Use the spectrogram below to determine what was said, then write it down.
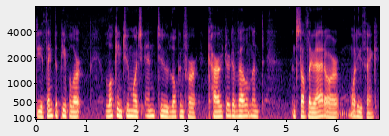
do you think that people are looking too much into looking for character development and stuff like that, or what do you think?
